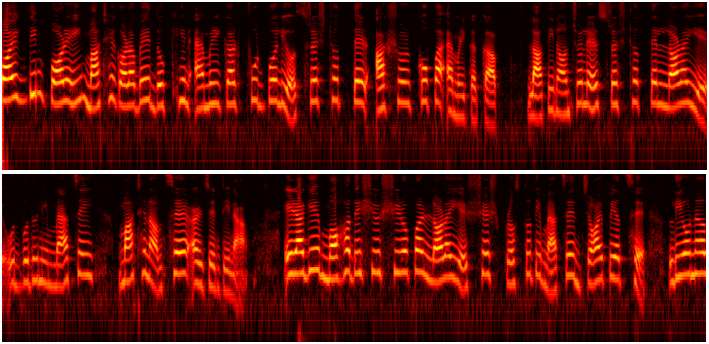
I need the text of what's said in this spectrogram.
কয়েকদিন পরেই মাঠে গড়াবে দক্ষিণ আমেরিকার ফুটবলীয় শ্রেষ্ঠত্বের আসর কোপা আমেরিকা কাপ। লাতিন অঞ্চলের শ্রেষ্ঠত্বের লড়াইয়ে উদ্বোধনী ম্যাচেই মাঠে নামছে আর্জেন্টিনা। এর আগে মহাদেশীয় শিরোপার লড়াইয়ের শেষ প্রস্তুতি ম্যাচে জয় পেয়েছে লিওনেল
